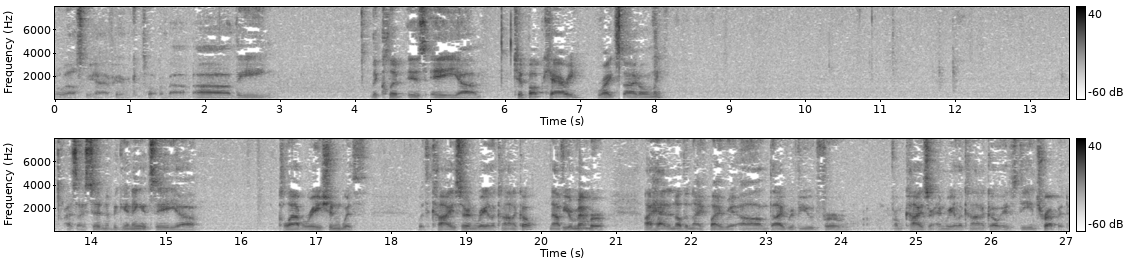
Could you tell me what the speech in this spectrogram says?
What else we have here we can talk about? Uh, the the clip is a uh, tip up carry, right side only. As I said in the beginning, it's a uh, collaboration with with Kizer and Ray Laconico. Now, if you remember, I had another knife by um, that I reviewed for from Kizer and Ray Laconico. It's the Intrepid.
